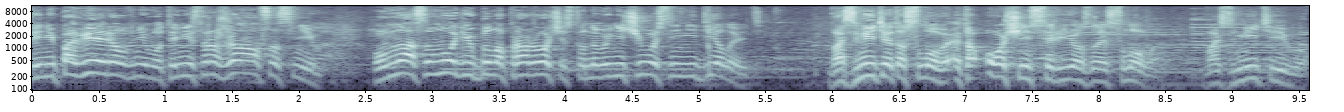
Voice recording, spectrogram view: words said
Ты не поверил в него, ты не сражался с ним. У нас у многих было пророчество, но вы ничего с ним не делаете. Возьмите это слово, это очень серьезное слово. Возьмите его.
